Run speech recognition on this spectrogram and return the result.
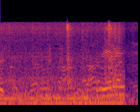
Well we.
